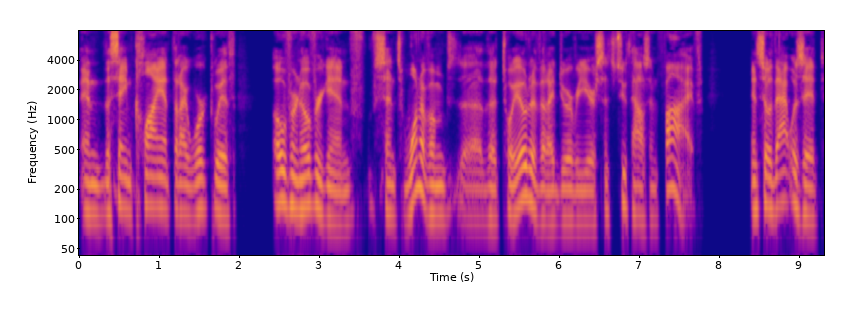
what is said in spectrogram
and the same client that I worked with over and over again since one of them, uh, the Toyota that I do every year since 2005. And so that was it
